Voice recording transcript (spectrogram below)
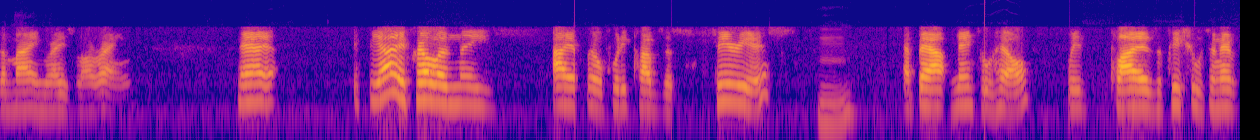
the main reason I rang. Now, if the AFL and these AFL footy clubs are serious about mental health with players, officials, and everything,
